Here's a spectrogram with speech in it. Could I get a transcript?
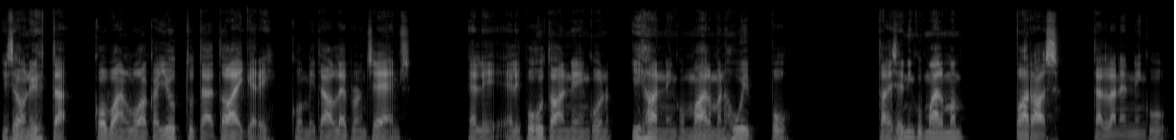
niin se on yhtä kovan luokan juttu tämä Tigeri kuin mitä on LeBron James. Eli, eli puhutaan niin kuin, ihan niin kuin maailman huippu, tai se niin kuin maailman paras tällainen niin kuin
